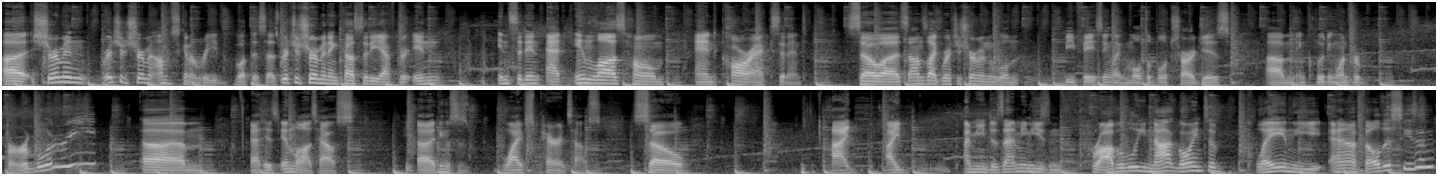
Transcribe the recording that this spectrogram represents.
Uh, Sherman, Richard Sherman. I'm just gonna read what this says. Richard Sherman in custody after in incident at in-laws home and car accident. So uh, it sounds like Richard Sherman will be facing like multiple charges, um, including one for burglary um, at his in-laws' house. Uh, I think it was his wife's parents' house. So I I I mean, does that mean he's probably not going to play in the NFL this season?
